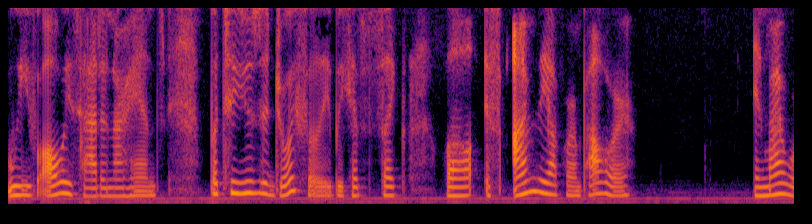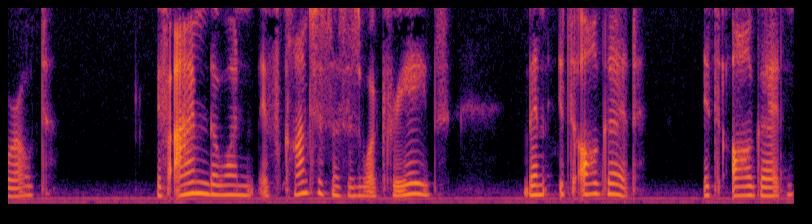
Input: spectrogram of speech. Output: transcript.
we've always had in our hands, but to use it joyfully because it's like, well, if I'm the operant power in my world, if I'm the one, if consciousness is what creates, then it's all good. It's all good.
